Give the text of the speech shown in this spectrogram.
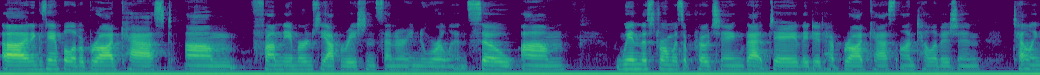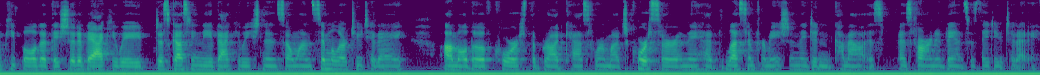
uh, an example of a broadcast um, from the Emergency Operations Center in New Orleans. So um, when the storm was approaching that day, they did have broadcasts on television telling people that they should evacuate, discussing the evacuation and so on, similar to today. Um, although, of course, the broadcasts were much coarser and they had less information. They didn't come out as, as far in advance as they do today.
